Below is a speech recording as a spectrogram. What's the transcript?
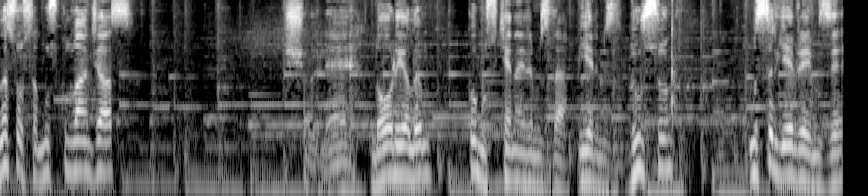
nasıl olsa muz kullanacağız. Şöyle doğrayalım. Bu muz kenarımızda bir yerimizde dursun. Mısır gevreğimizi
